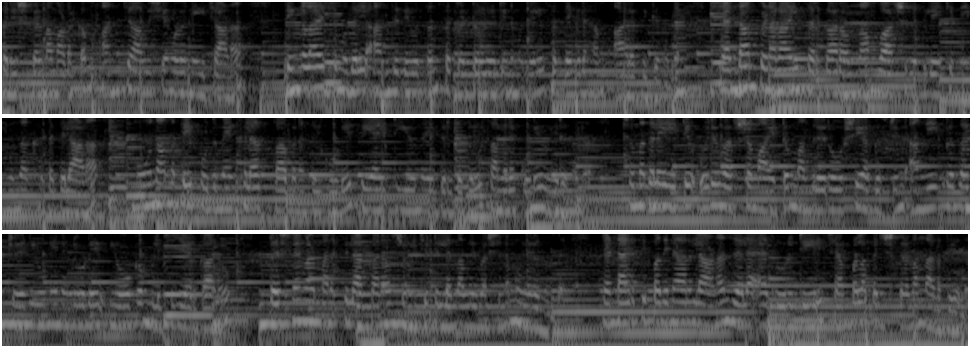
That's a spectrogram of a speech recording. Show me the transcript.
പരിഷ്കരണം അടക്കം അഞ്ച് ആവശ്യങ്ങൾ ഉന്നയിച്ചാണ് തിങ്കളാഴ്ച മുതൽ അഞ്ച് ദിവസം സെക്രട്ടേറിയറ്റിന് മുന്നിൽ സത്യാഗ്രഹം ആരംഭിക്കുന്നത്. രണ്ടാം പിണറായി സർക്കാർ ഒന്നാം വാർഷികത്തിലേക്ക് നീങ്ങുന്ന ഘട്ടത്തിലാണ് മൂന്നാമത്തെ പൊതുമേഖലാ സ്ഥാപനത്തിൽ കൂടി സി ഐ ടി യു നേതൃത്വത്തിൽ സമരക്കൂടി ഉയരുന്നത്. ചുമതലയേറ്റ് ഒരു വർഷമായിട്ടും മന്ത്രി റോഷി അഗസ്റ്റിൻ അംഗീകൃത ട്രേഡ് യൂണിയനുകളുടെ യോഗം വിളിച്ചു ചേർക്കാനോ പ്രശ്നങ്ങൾ മനസ്സിലാക്കാനോ ശ്രമിച്ചിട്ടില്ലെന്ന വിമർശനം ഉയരുന്നുണ്ട്. രണ്ടായിരത്തി പതിനാറിലാണ് ജല അതോറിറ്റിയിൽ ശമ്പള പരിഷ്കരണം നടത്തിയത്.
